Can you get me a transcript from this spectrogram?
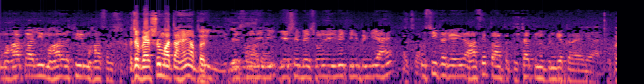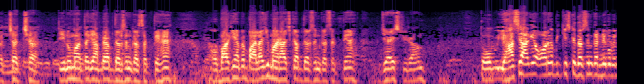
महाकाली महालक्ष्मी महासरस्वती। अच्छा वैष्णो माता है यहाँ पर? वैष्णो देवी जैसे वैष्णो देवी में तीन पिंडिया है अच्छा। उसी तरह यहाँ से प्राण प्रतिष्ठा तीनों पिंडिया कराया गया है। अच्छा अच्छा। तीनों माता के यहाँ पे आप दर्शन कर सकते हैं। और बाकी यहाँ पे बालाजी महाराज के आप दर्शन कर सकते हैं। जय श्री राम। तो यहाँ से आगे और अभी किसके दर्शन करने को मिल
